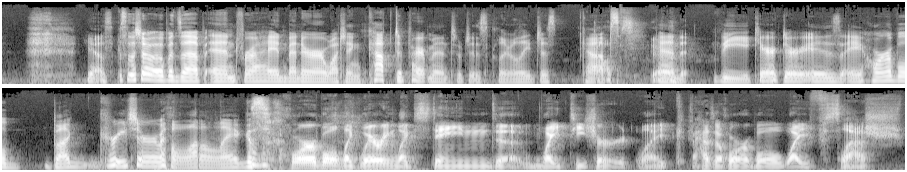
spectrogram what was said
yes. So the show opens up, and Fry and Bender are watching Cop Department, which is clearly just cops. Cops, yeah. And the character is a horrible bug creature with a lot of legs. Horrible, like wearing like stained uh, white t-shirt, like has a horrible wife slash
